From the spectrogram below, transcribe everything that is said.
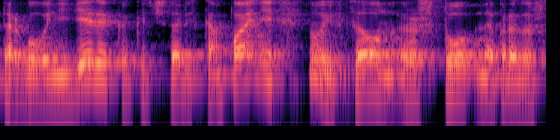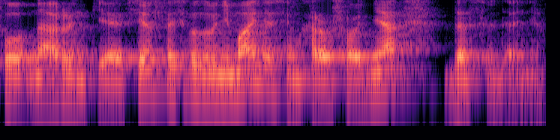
торговая неделя, как отчитались компании, ну и в целом, что произошло на рынке. Всем спасибо спасибо за внимание, всем хорошего дня, до свидания.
